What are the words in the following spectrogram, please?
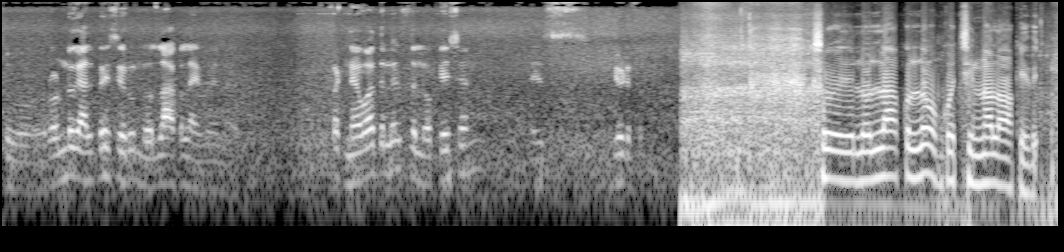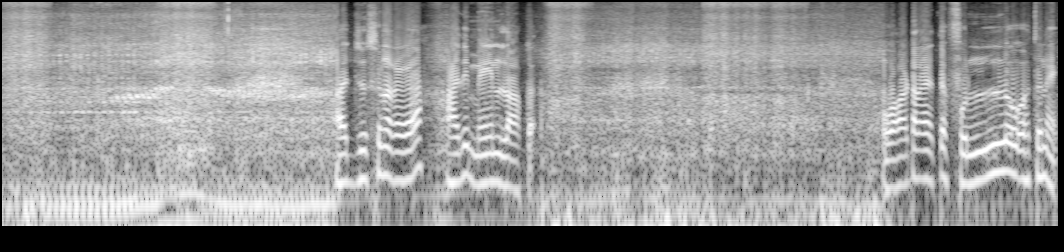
సో రెండు కలిపేసారు లొల్లాకులు అయిపోయినారు but nevertheless the location is beautiful so ఇది లొల్లాకుల్లో ఇంకో చిన్న లాక్ ఇది. అది చూస్తున్నారుగా అది మెయిన్ లాక్ వాటర్ అయితే ఫుల్ పోతున్నాయి.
